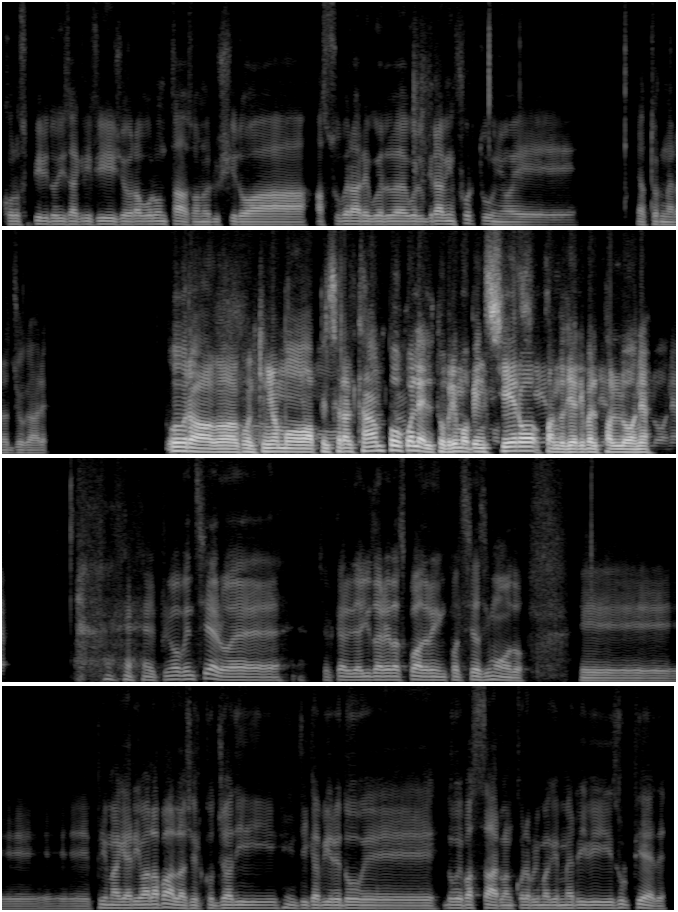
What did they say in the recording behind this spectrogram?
con, lo spirito di sacrificio e la volontà sono riuscito a, a superare quel, quel, grave infortunio e, e, a tornare a giocare. Ora continuiamo a pensare al campo. Qual è il tuo primo pensiero quando ti arriva il pallone? il primo pensiero è cercare di aiutare la squadra in qualsiasi modo. E prima che arriva la palla cerco già di, di capire dove, dove, passarla ancora prima che mi arrivi sul piede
